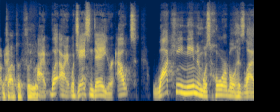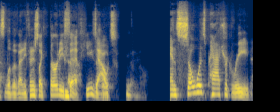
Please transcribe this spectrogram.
Okay. why I picked Fleetwood. All right. Well, all right. Well, Jason Day, you're out. Joaquin Niemann was horrible his last LIV event. He finished like 35th. Yeah. He's out. No. And so was Patrick Reed.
